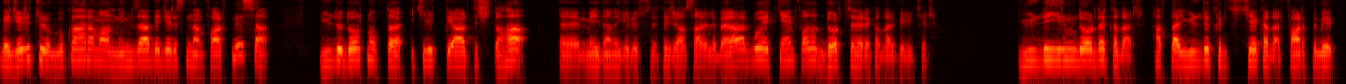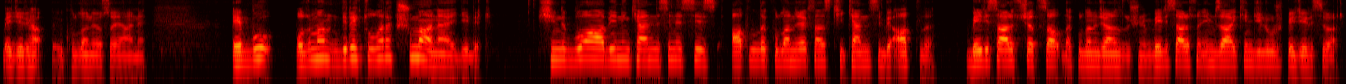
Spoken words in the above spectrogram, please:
Beceri türü bu kahramanın imza becerisinden farklıysa %4.2'lik bir artış daha e, meydana geliyor strateji hasarıyla beraber. Bu etki en fazla 4 sefere kadar birikir. %24'e kadar hatta %42'ye kadar farklı bir beceri kullanıyorsa yani. E bu o zaman direkt olarak şu manaya gelir. Şimdi bu abinin kendisini siz atlıda kullanacaksanız ki kendisi bir atlı. Belisarius çatısı altında kullanacağınızı düşünün. Belisarius'un imza ikinci vuruş becerisi var.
